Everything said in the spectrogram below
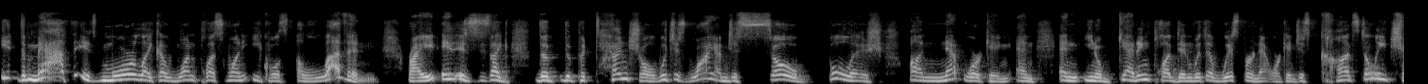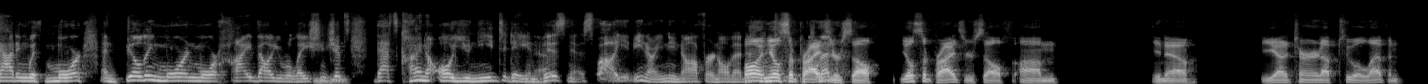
it, the math is more like a one plus one equals 11 right it, it's just like the the potential which is why i'm just so bullish on networking and and you know getting plugged in with a whisper network and just constantly chatting with more and building more and more high value relationships mm-hmm. that's kind of all you need today in yeah. business well you, you know you need an offer and all that well and you'll surprise yourself you'll surprise yourself um you know, you got to turn it up to 11.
